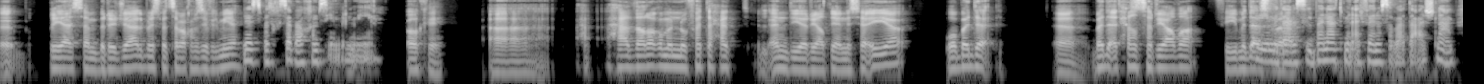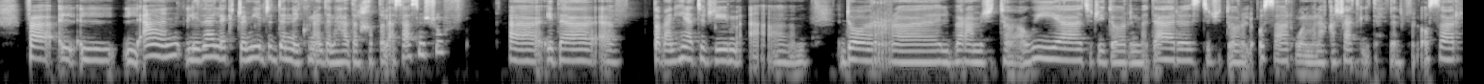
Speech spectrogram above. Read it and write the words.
آه، قياسا بالرجال بنسبة 57%؟ بنسبة 57% أوكي. آه هذا رغم إنه فتحت الأندية الرياضية النسائية وبدأ آه بدأت حصص الرياضة في مدارس في مدارس البنات, البنات من 2017 نعم. فالآن لذلك جميل جدا أن يكون عندنا هذا الخط الأساس. نشوف آه إذا آه، طبعا هنا تجي دور آه، البرامج التوعوية تجي دور المدارس تجي دور الأسر والمناقشات اللي تحدث في الأسر.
